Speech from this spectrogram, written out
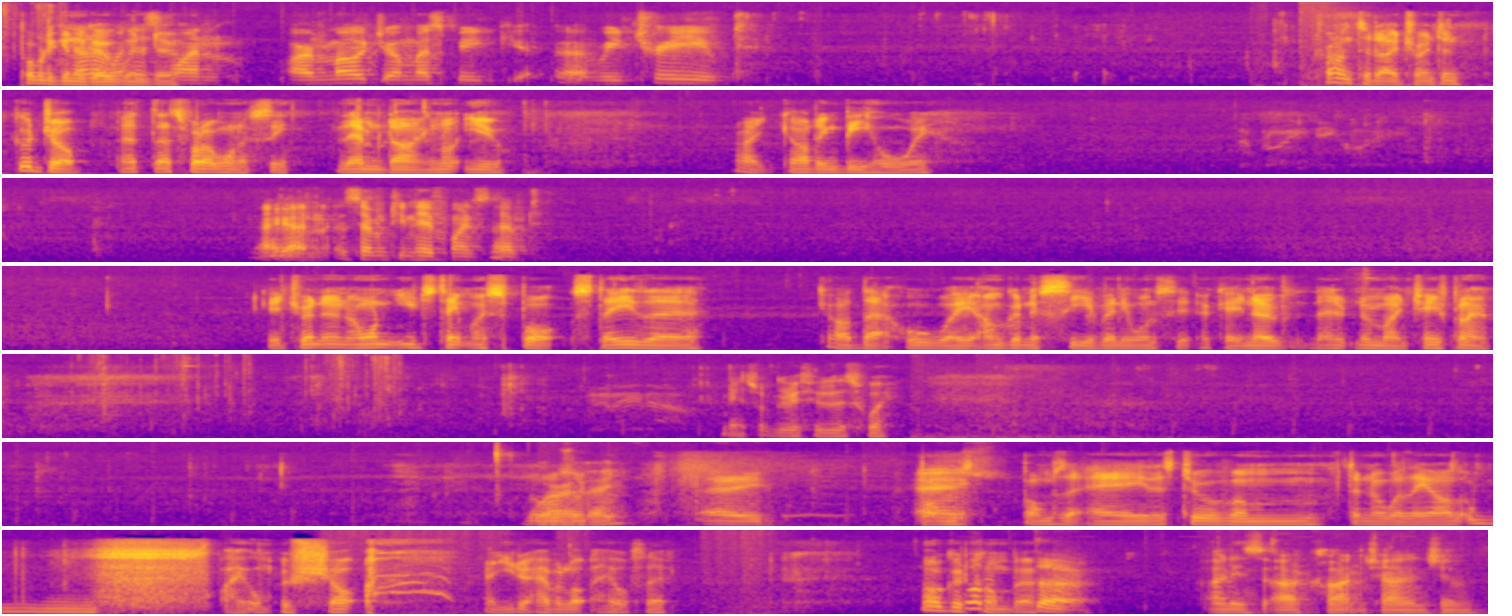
Probably gonna Gotta go win this window. one. Our mojo must be uh, retrieved. Trying to die, Trenton. Good job. That, that's what I want to see. Them dying, not you. Right, guarding B hallway. I got 17 hit points left. Okay, Trenton, I want you to take my spot. Stay there. Guard that hallway. I'm going to see if anyone's here. Okay, no, no, never mind. Change plan. May as well go through this way. Where are they? A. Hey, Bombs. Bombs at A. There's two of them. Don't know where they are. Ooh, I almost shot. and you don't have a lot of health left. Oh, good What combo. the? I need. To, I can't challenge him.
